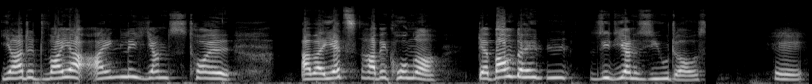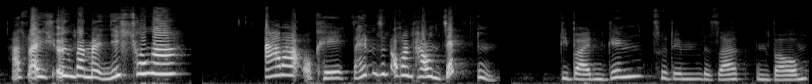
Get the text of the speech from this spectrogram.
Ja, das war ja eigentlich ganz toll. Aber jetzt habe ich Hunger. Der Baum da hinten sieht ganz gut aus. Hm. Hast du eigentlich irgendwann mal nicht Hunger? Aber okay, da hinten sind auch ein paar Insekten. Die beiden gingen zu dem besagten Baum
